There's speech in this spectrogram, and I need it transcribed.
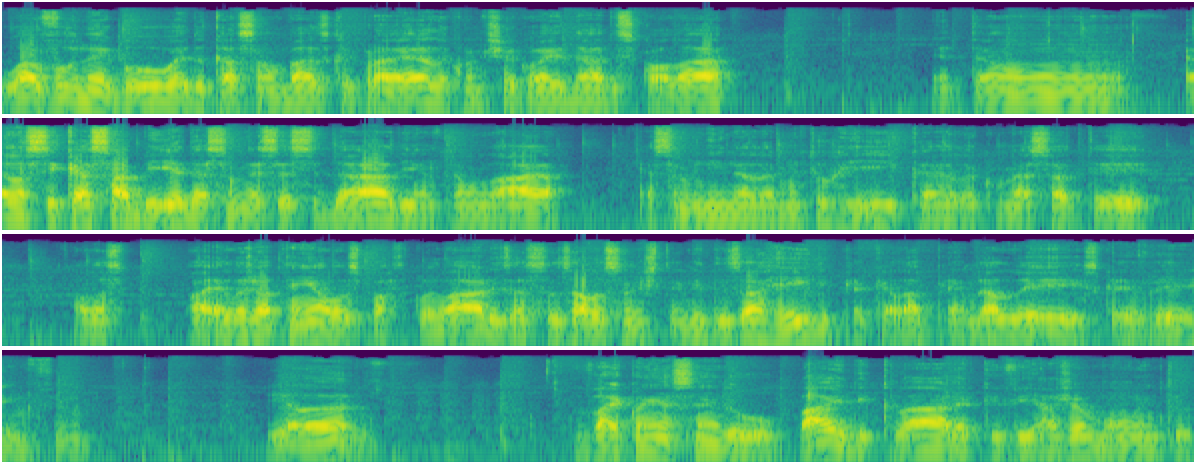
o avô negou a educação básica para ela quando chegou à idade escolar, então ela sequer sabia dessa necessidade, então lá essa menina ela é muito rica, ela começa a ter aulas, ela já tem aulas particulares, essas aulas são estendidas à rede para que ela aprenda a ler, escrever, enfim. E ela vai conhecendo o pai de Clara, que viaja muito,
